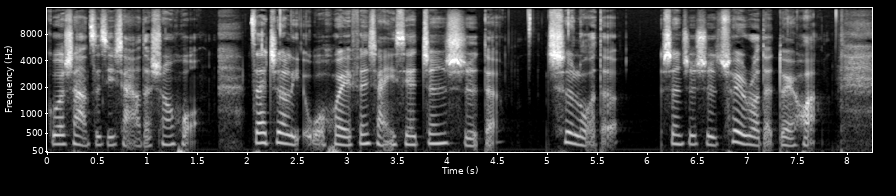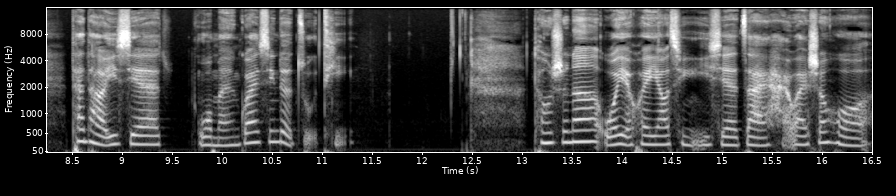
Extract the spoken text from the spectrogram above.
过上自己想要的生活。在这里，我会分享一些真实的、赤裸的，甚至是脆弱的对话，探讨一些我们关心的主题。同时呢，我也会邀请一些在海外生活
